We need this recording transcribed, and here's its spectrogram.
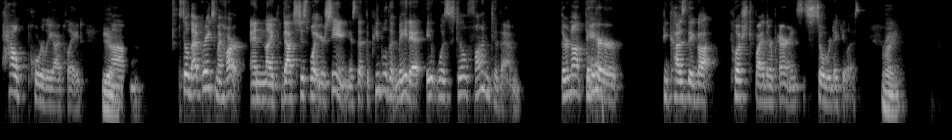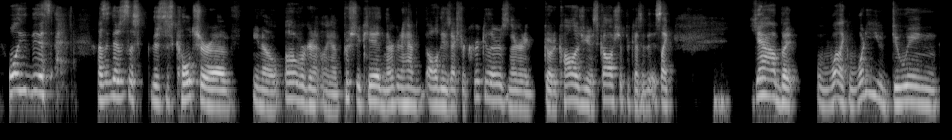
how poorly I played. Yeah. Um, so that breaks my heart. And like that's just what you're seeing is that the people that made it, it was still fun to them. They're not there because they got pushed by their parents. It's so ridiculous. Right. Well, this I was like, there's this there's this culture of you know, oh, we're gonna like push the kid, and they're gonna have all these extracurriculars, and they're gonna go to college, get a scholarship because of it. It's like, yeah, but what like what are you doing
